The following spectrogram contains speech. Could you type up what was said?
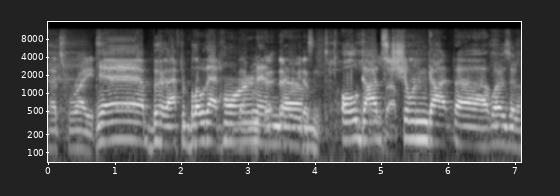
That's right. Yeah, after blow that horn That mo- and that- that movie um, doesn't all God's up. children got uh, what was it?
